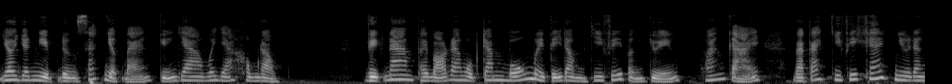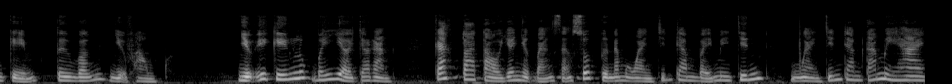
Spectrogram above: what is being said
do doanh nghiệp đường sắt Nhật Bản chuyển giao với giá không đồng. Việt Nam phải bỏ ra 140 tỷ đồng chi phí vận chuyển, hoán cải và các chi phí khác như đăng kiểm, tư vấn, dự phòng. Nhiều ý kiến lúc bấy giờ cho rằng các toa tàu do Nhật Bản sản xuất từ năm 1979-1982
